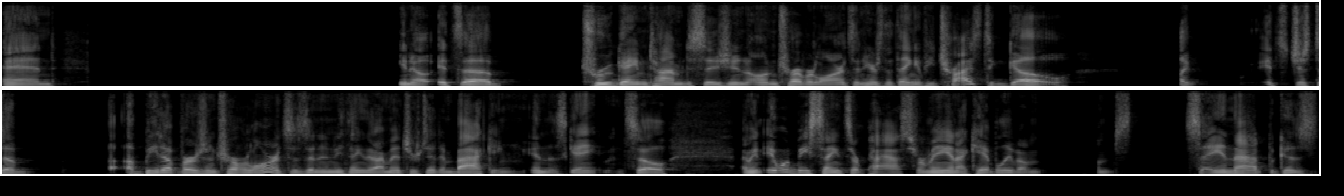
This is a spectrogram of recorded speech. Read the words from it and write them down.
and you know, it's a true game time decision on Trevor Lawrence. And here's the thing: if he tries to go, like, it's just a a beat up version of Trevor Lawrence isn't anything that I'm interested in backing in this game. And so, I mean, it would be Saints or pass for me. And I can't believe I'm, I'm saying that because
